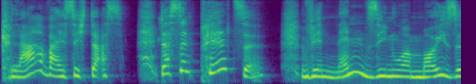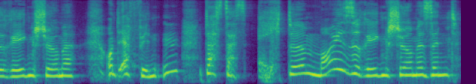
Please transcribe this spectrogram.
Klar weiß ich das. Das sind Pilze. Wir nennen sie nur Mäuseregenschirme und erfinden, dass das echte Mäuseregenschirme sind.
